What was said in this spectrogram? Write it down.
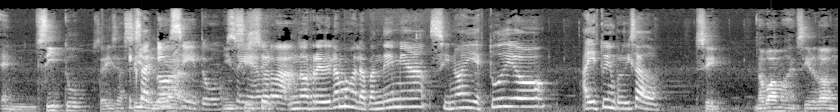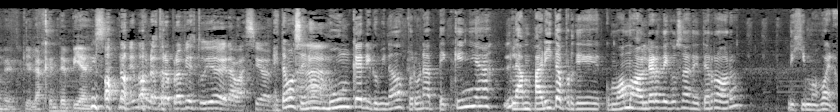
en situ, se dice así. Exacto. In situ, In sí, situ. es verdad. Nos revelamos a la pandemia, si no hay estudio, hay estudio improvisado. Sí. No vamos a decir dónde, que la gente piensa. Tenemos nuestro propio estudio de grabación. Estamos en Ah, un búnker iluminados por una pequeña lamparita porque como vamos a hablar de cosas de terror, dijimos, bueno,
